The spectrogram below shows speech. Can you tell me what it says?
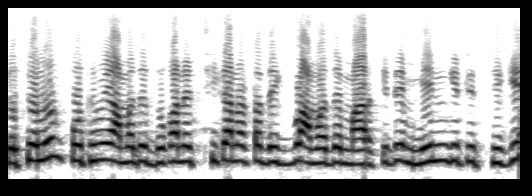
তো চলুন, প্রথমে আমাদের দোকানের ঠিকানাটা দেখব। আমাদের মার্কেটে মেন গেটের থেকে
